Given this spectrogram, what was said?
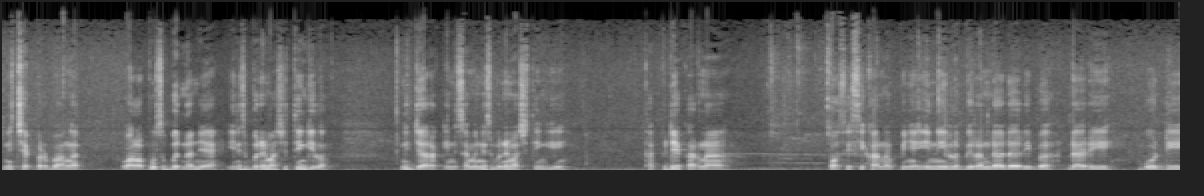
Ini ceper banget. Walaupun sebenarnya ini sebenarnya masih tinggi loh ini jarak ini sama ini sebenarnya masih tinggi tapi dia karena posisi kanopinya ini lebih rendah dari bah dari body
